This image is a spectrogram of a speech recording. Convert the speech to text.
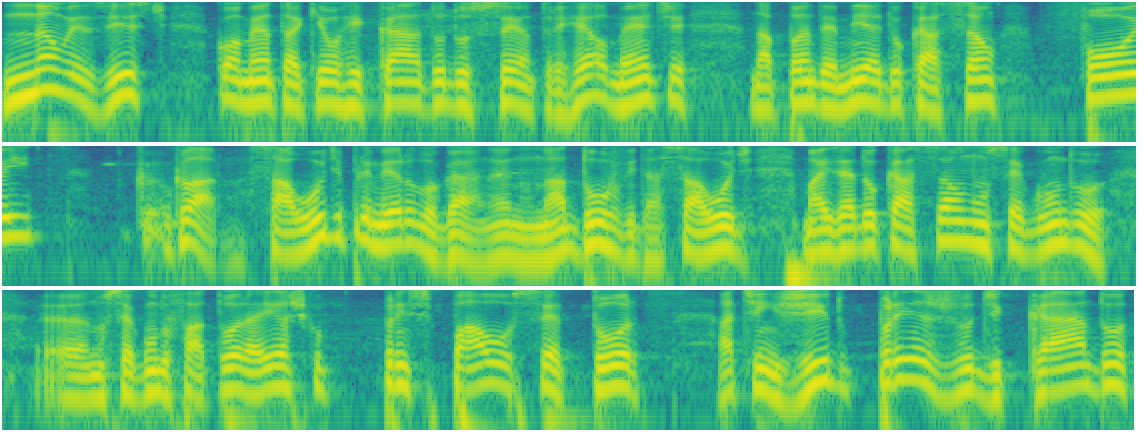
não existe, comenta aqui o Ricardo do Centro. E realmente, na pandemia, a educação foi claro, saúde em primeiro lugar, né? não há dúvida, saúde, mas a educação num segundo, uh, no segundo fator aí, acho que o principal setor atingido, prejudicado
